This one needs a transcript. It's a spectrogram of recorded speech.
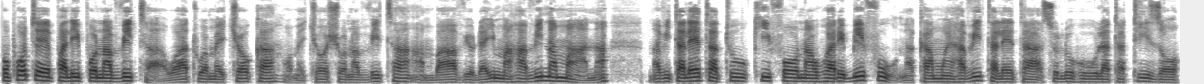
Popote palipo na vita, watu wamechoka, wamechoshwa na vita ambavyo daima havina maana na vitaleta tu kifo na uharibifu na kamwe havitaleta suluhu la tatizo,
